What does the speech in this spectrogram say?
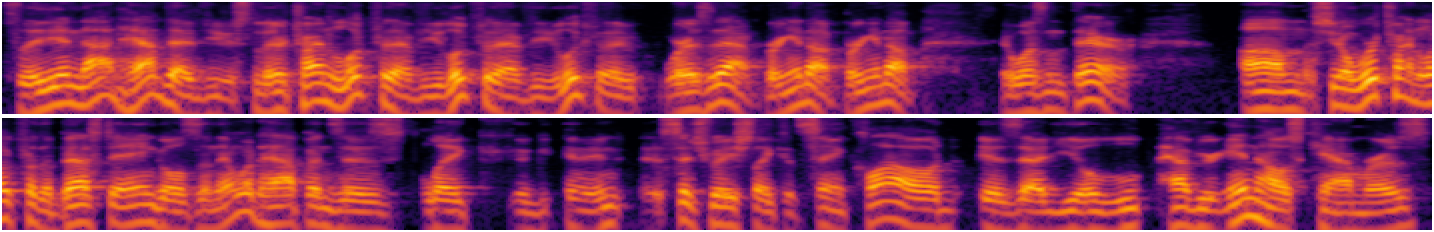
So they did not have that view. So they're trying to look for that view, look for that view, look for that. Where is that? Bring it up, bring it up. It wasn't there. Um, so, you know, we're trying to look for the best angles. And then what happens is like in a situation like at St. Cloud is that you'll have your in-house cameras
